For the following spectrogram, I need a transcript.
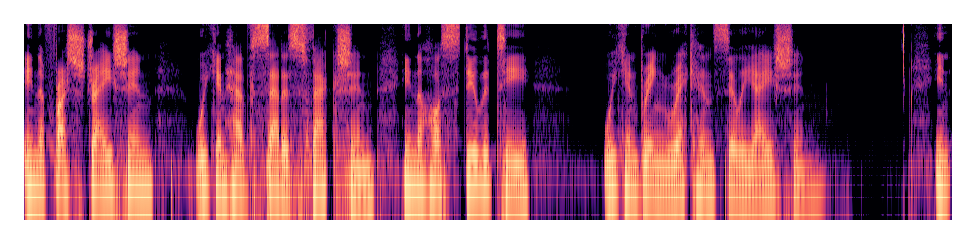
In the frustration, we can have satisfaction. In the hostility, we can bring reconciliation. In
